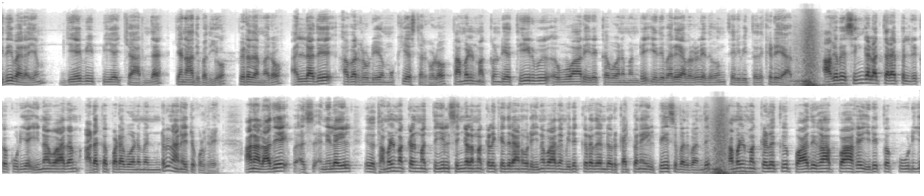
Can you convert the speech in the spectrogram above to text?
இதுவரையும் ஜேவிபியை சார்ந்த ஜனாதிபதியோ பிரதமரோ அல்லது அவர்களுடைய முக்கியஸ்தர்களோ தமிழ் மக்களுடைய தீர்வு எவ்வாறு இருக்க வேணும் என்று இதுவரை அவர்கள் எதுவும் தெரிவித்தது கிடையாது. ஆகவே சிங்கள தரப்பில் இருக்கக்கூடிய இனவாதம் அடக்கப்பட வேண்டும் என்று நான் ஏற்றுக்கொள்கிறேன். ஆனால் அதே நிலையில் இது தமிழ் மக்கள் மத்தியில் சிங்கள மக்களுக்கு எதிரான ஒரு இனவாதம் இருக்கிறது என்ற ஒரு கற்பனையில் பேசுவது வந்து தமிழ் மக்களுக்கு பாதுகாப்பாக இருக்கக்கூடிய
